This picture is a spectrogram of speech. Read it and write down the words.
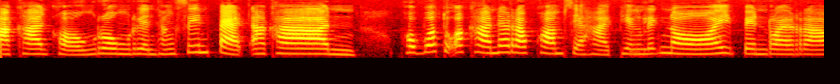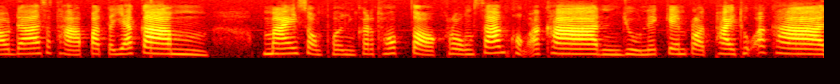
อาคารของโรงเรียนทั้งสิ้น 8 อาคาร พบว่าทุกอาคารได้รับความเสียหายเพียงเล็กน้อย เป็นรอยร้าวด้านสถาปัตยกรรม ไม่ส่งผลกระทบต่อโครงสร้างของอาคาร อยู่ในเกณฑ์ปลอดภัยทุกอาคาร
